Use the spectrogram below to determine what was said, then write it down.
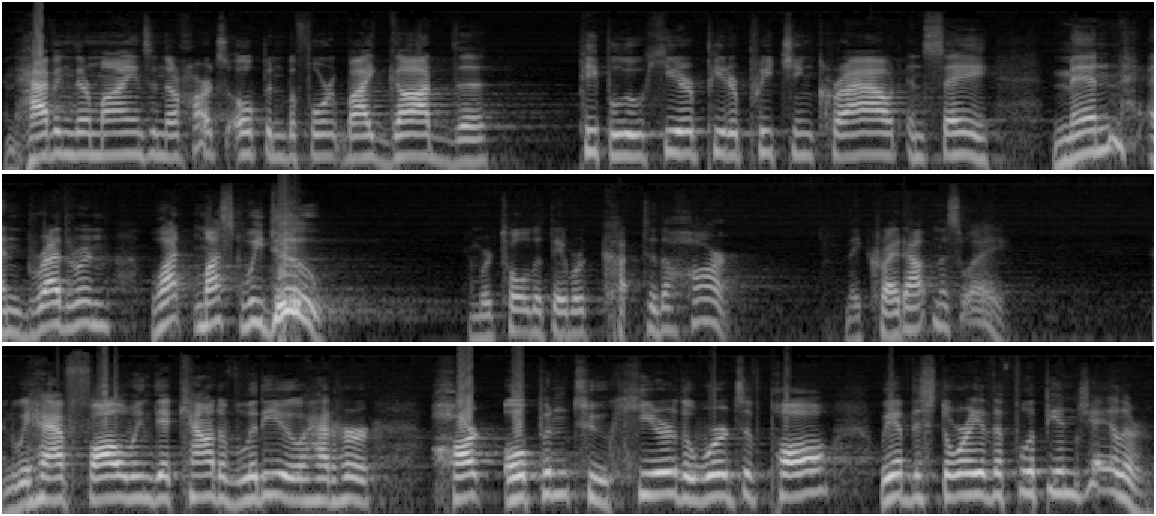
And having their minds and their hearts opened before by God, the people who hear Peter preaching cry out and say, Men and brethren, what must we do? And we're told that they were cut to the heart. They cried out in this way. And we have, following the account of Lydia, who had her heart open to hear the words of Paul, we have the story of the Philippian jailer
